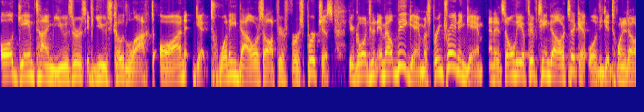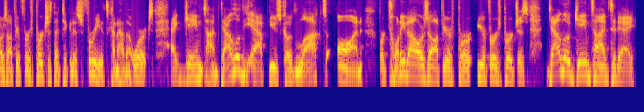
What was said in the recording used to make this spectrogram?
all Game Time users, if you use code Locked On, get twenty dollars off your first purchase. You're going to an MLB game, a spring training game, and it's only a fifteen dollar ticket. Well, if you get twenty dollars off your first purchase, that ticket is free. It's kind of how that works at Game Time. Download the app, use code Locked On for twenty dollars off your per, your first purchase. Download Game Time today.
